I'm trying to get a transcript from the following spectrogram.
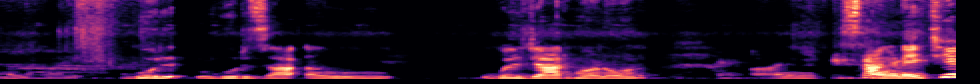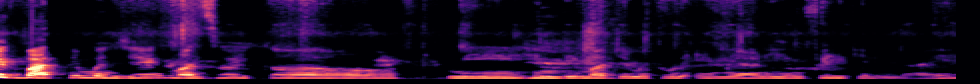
मला गुर गुरजा गुलजार म्हणून. आणि सांगण्याची एक बातमी म्हणजे माझं एक मी हिंदी माध्यमातून एम ए आणि एम फिल केलेलं आहे.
